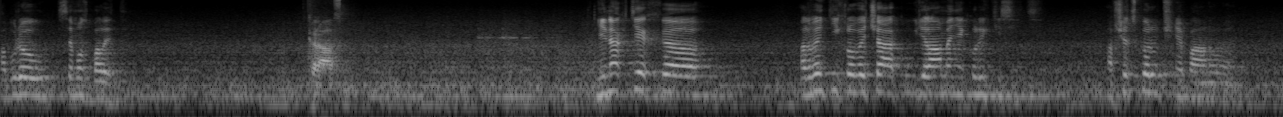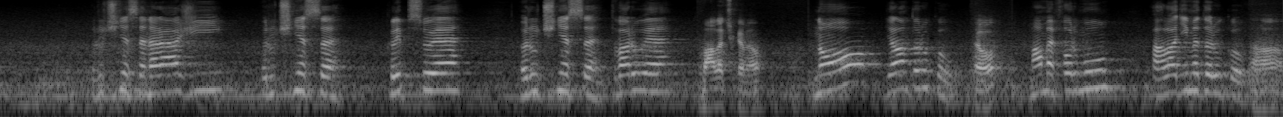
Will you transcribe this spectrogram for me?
a budou se moc balit. Krásně. Jinak těch uh, adventních lovečáků děláme několik tisíc. A všecko ručně, pánové. Ručně se naráží, ručně se klipsuje, ručně se tvaruje. Válečkem, jo? No, dělám to rukou. Jo? Máme formu a hladíme to rukou. Aha.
